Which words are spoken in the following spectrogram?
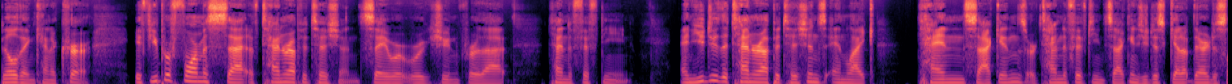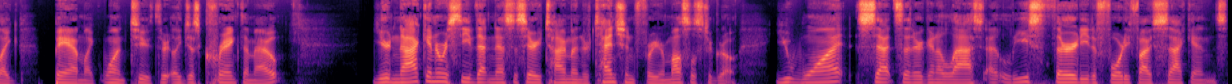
building can occur. If you perform a set of 10 repetitions, say we're, we're shooting for that 10 to 15, and you do the 10 repetitions in like 10 seconds or 10 to 15 seconds, you just get up there and just like bam, like one, two, three, like just crank them out, you're not going to receive that necessary time under tension for your muscles to grow. You want sets that are going to last at least 30 to 45 seconds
